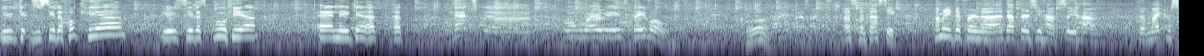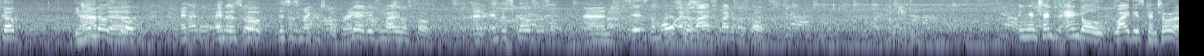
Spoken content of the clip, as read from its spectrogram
You, can, you see the hook here, you see the screw here, and you can at, attach the phone very stable. Cool. That's fantastic. How many different uh, adapters you have? So you have the microscope, you have Endoscope. the en- endoscope. endoscope. This is microscope, right? Yeah, this is microscope. And endoscope, and This is the more advanced microscope. You can change the angle by this controller.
